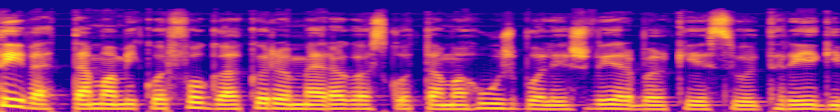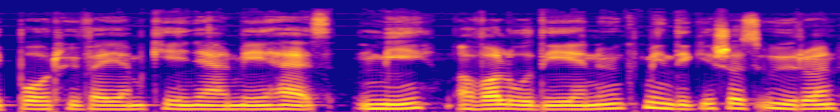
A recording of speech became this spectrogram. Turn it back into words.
Tévedtem, amikor foggal körömmel ragaszkodtam a húsból és vérből készült régi porhüvelyem kényelméhez. Mi, a valódi énünk, mindig is az űrön,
